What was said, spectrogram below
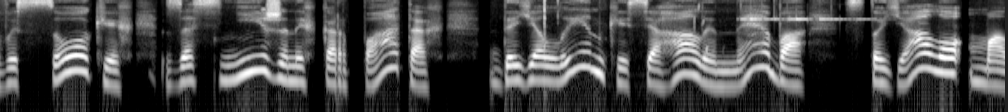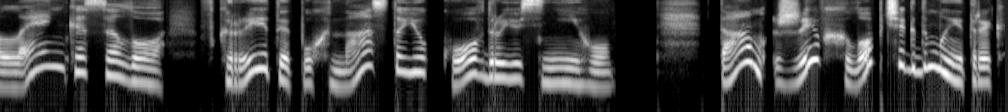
високих, засніжених Карпатах, де ялинки сягали неба, стояло маленьке село, вкрите пухнастою ковдрою снігу. Там жив хлопчик Дмитрик,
